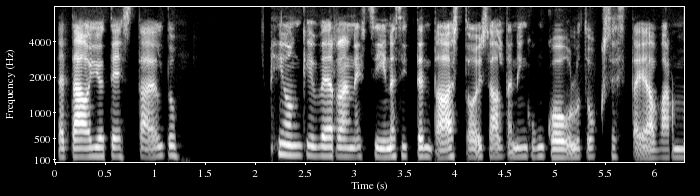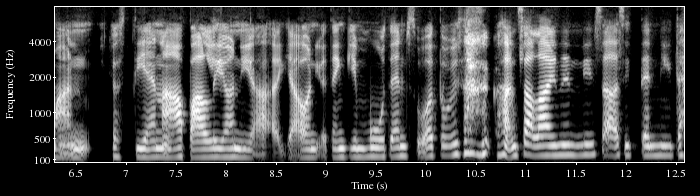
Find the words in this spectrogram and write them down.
tätä on jo testailtu jonkin verran, että siinä sitten taas toisaalta niin kuin koulutuksesta ja varmaan jos tienaa paljon ja, ja on jotenkin muuten suotuisa kansalainen, niin saa sitten niitä,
